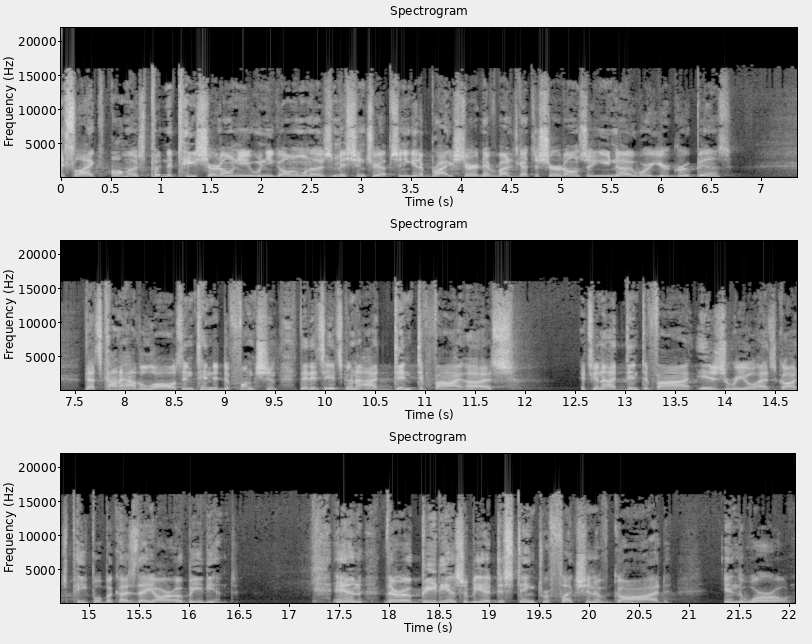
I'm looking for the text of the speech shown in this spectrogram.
It's like almost putting a t shirt on you when you go on one of those mission trips and you get a bright shirt and everybody's got the shirt on so you know where your group is. That's kind of how the law is intended to function. That it's, it's going to identify us, it's going to identify Israel as God's people because they are obedient. And their obedience will be a distinct reflection of God in the world.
